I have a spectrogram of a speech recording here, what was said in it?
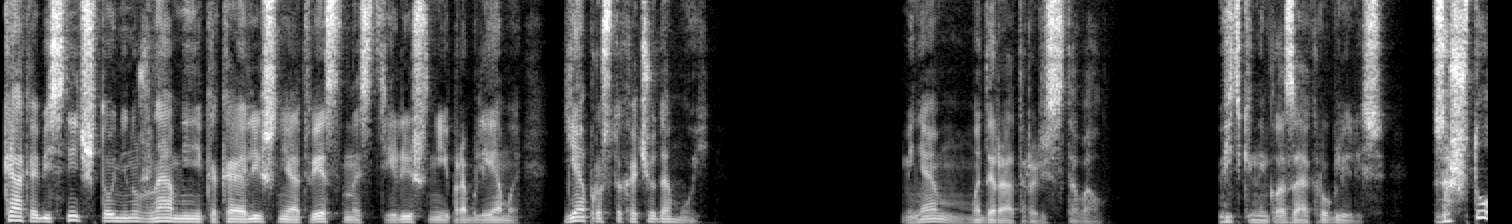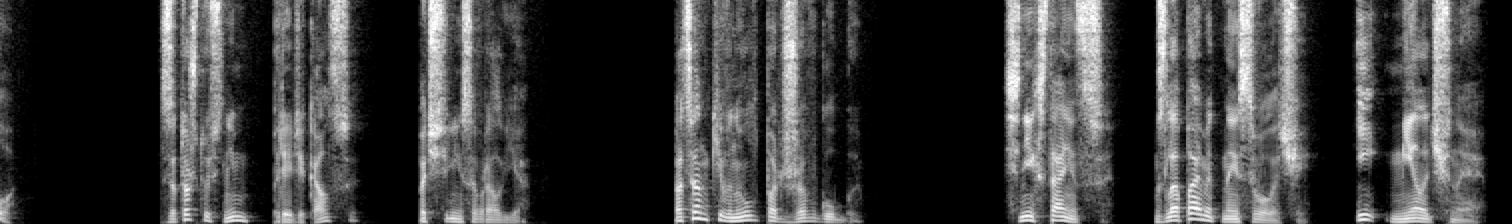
Как объяснить, что не нужна мне никакая лишняя ответственность и лишние проблемы? Я просто хочу домой. Меня модератор арестовал. Витькины глаза округлились. «За что?» «За то, что с ним пререкался», — почти не соврал я. Пацан кивнул, поджав губы. «С них станется. Злопамятные сволочи. И мелочные».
